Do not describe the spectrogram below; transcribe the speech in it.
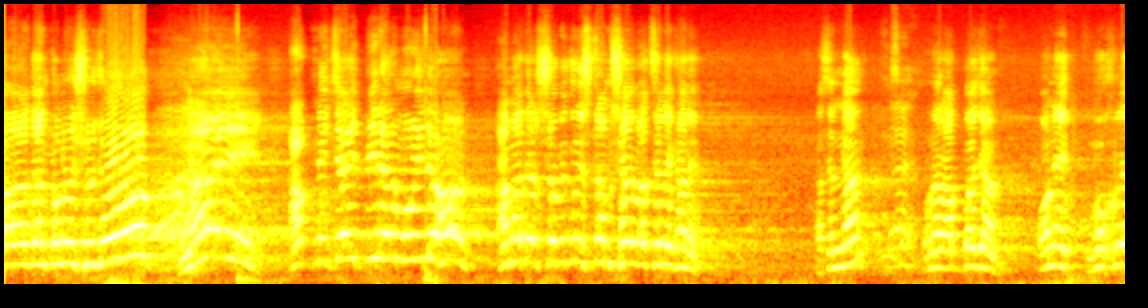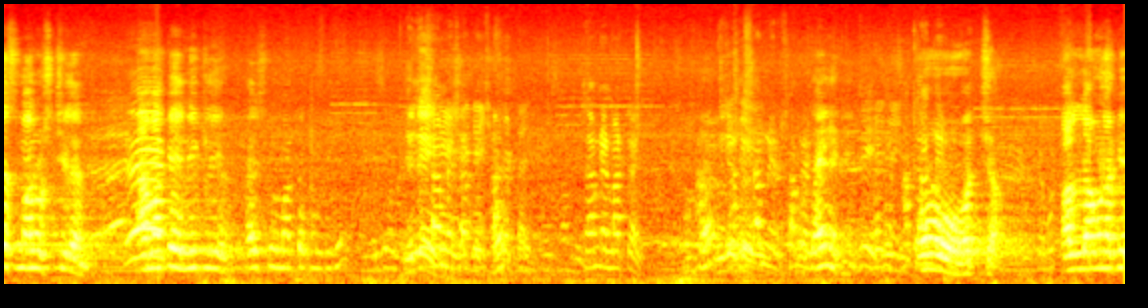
আওয়াজ দেন কোনো সুযোগ নাই। আপনি যেই পীরের মরিদে হন, আমাদের শফিকুল ইসলাম সাহেব আছেন এখানে। আছেন না? ওনার আব্বা যান। অনেক মুখলেস মানুষ ছিলেন। আমাকে নিকলি হাই স্কুল মাঠটা কোন দিকে? তাই নাকি? ও আচ্ছা। আল্লাহ ওনাকে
